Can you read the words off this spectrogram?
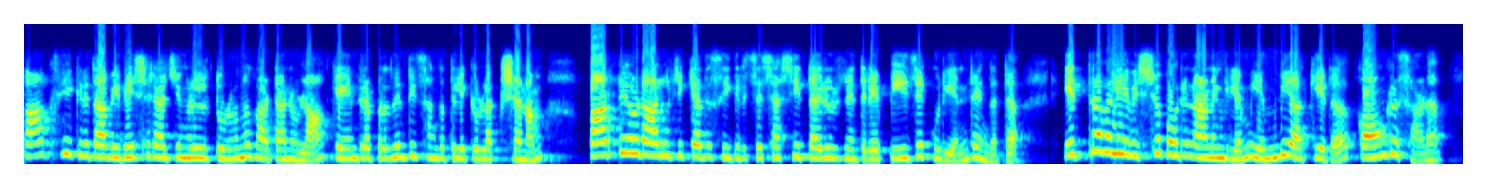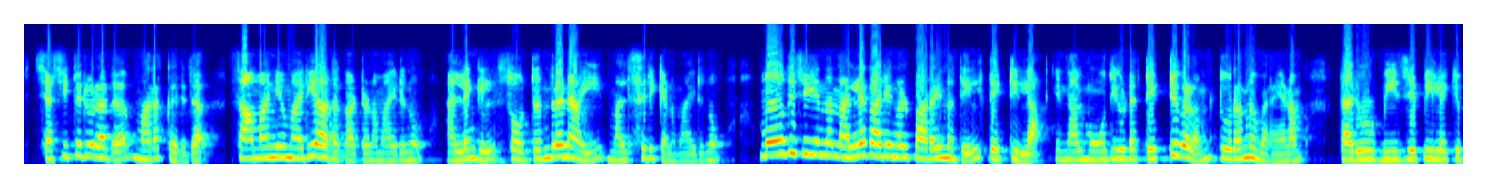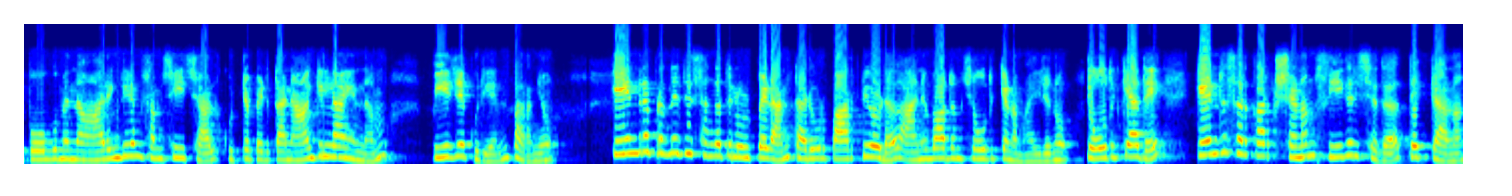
പാക് ഭീകരത വിദേശ രാജ്യങ്ങളിൽ തുടർന്നു കാട്ടാനുള്ള കേന്ദ്ര പ്രതിനിധി സംഘത്തിലേക്കുള്ള ക്ഷണം പാർട്ടിയോട് ആലോചിക്കാതെ സ്വീകരിച്ച ശശി തരൂരിനെതിരെ പി ജെ കുര്യൻ രംഗത്ത്. എത്ര വലിയ വിശ്വപൗരനാണെങ്കിലും എം പി ആക്കിയത് കോൺഗ്രസ് ആണ് ശശി തരൂർ അത് മറക്കരുത്. സാമാന്യ മര്യാദ കാട്ടണമായിരുന്നു. അല്ലെങ്കിൽ സ്വതന്ത്രനായി മത്സരിക്കണമായിരുന്നു. മോദി ചെയ്യുന്ന നല്ല കാര്യങ്ങൾ പറയുന്നതിൽ തെറ്റില്ല. എന്നാൽ മോദിയുടെ തെറ്റുകളും തുറന്നു പറയണം. തരൂർ ബി ജെ പിയിലേക്ക് പോകുമെന്ന് ആരെങ്കിലും സംശയിച്ചാൽ കുറ്റപ്പെടുത്താനാകില്ല എന്നും പി ജെ കുര്യൻ പറഞ്ഞു. കേന്ദ്ര പ്രതിനിധി സംഘത്തിൽ ഉൾപ്പെടാൻ തരൂർ പാർട്ടിയോട് അനുവാദം ചോദിക്കണമായിരുന്നു. ചോദിക്കാതെ കേന്ദ്ര സർക്കാർ ക്ഷണം സ്വീകരിച്ചത് തെറ്റാണ്.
